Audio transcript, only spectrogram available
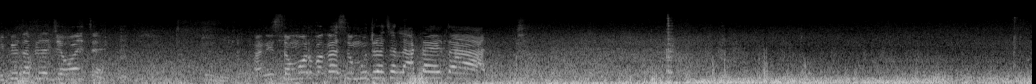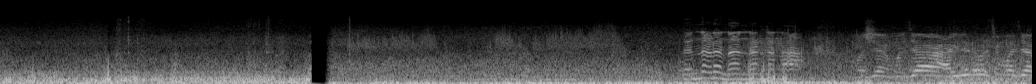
इकडेच आपल्याला जेवायचं आहे. आणि समोर बघा समुद्राच्या लाटा येतात. मजा मजा. आयलंडवरची मजा.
